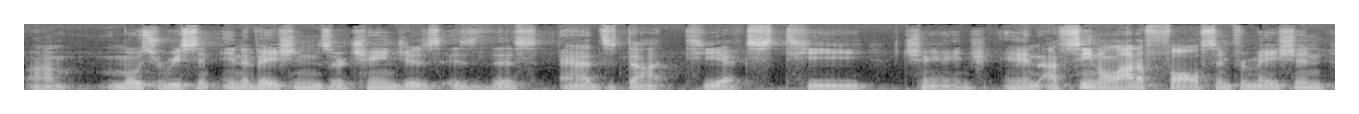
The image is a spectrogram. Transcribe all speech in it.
um, most recent innovations or changes is this ads.txt change. And I've seen a lot of false information.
